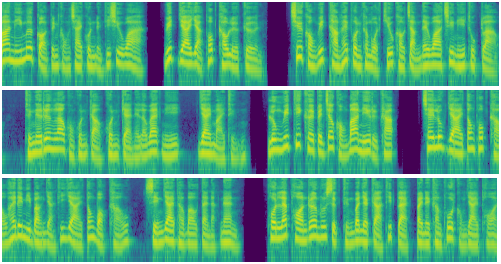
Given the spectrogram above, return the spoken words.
บ้านนี้เมื่อก่อนเป็นของชายคนหนึ่งที่ชื่อว่า วิทยายอยากพบเขาเหลือเกิน ชื่อของวิทย์ทำให้พลขมวดคิ้วเขาจำได้ว่าชื่อนี้ถูกกล่าว ถึงในเรื่องเล่าของคนเก่าคนแก่ในละแวกนี้ ยายหมายถึง ลุงวิทย์ที่เคยเป็นเจ้าของบ้านนี้หรือครับ ใช่ลูกยายต้องพบเขาให้ได้มีบางอย่างที่ยายต้องบอกเขา เสียงยายแผ่วเบาแต่หนักแน่น พลและพรเริ่มรู้สึกถึงบรรยากาศที่แปลกไปในคำพูดของยายพร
